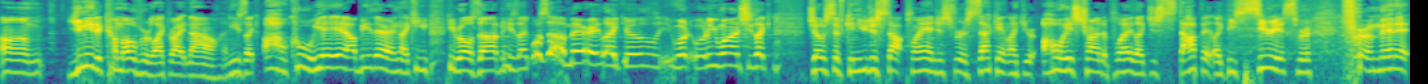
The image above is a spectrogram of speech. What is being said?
um, you need to come over, like, right now. And he's like, oh, cool, yeah, yeah, I'll be there. And, like, he, he rolls up and he's like, what's up, Mary? Like, you know, what, what do you want? She's like, Joseph, can you just stop playing just for a second? Like, you're always trying to play. Like, just stop it. Like, be serious for, for a minute.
